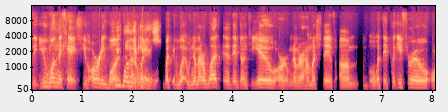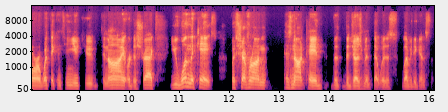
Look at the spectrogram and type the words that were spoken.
you won the case. You've already won. We won no the what, case. What, what, no matter what they've done to you, or no matter how much they've um what they put you through, or what they continue to deny or distract, you won the case. But Chevron has not paid the, the judgment that was levied against them.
